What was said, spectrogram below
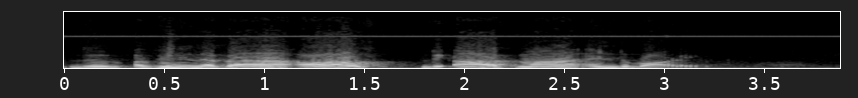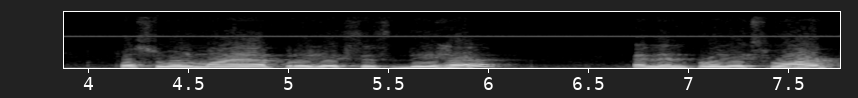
The abhinnata of the Atma and the body. First of all, Maya projects its Deha and then projects what?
